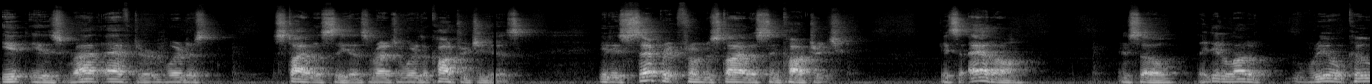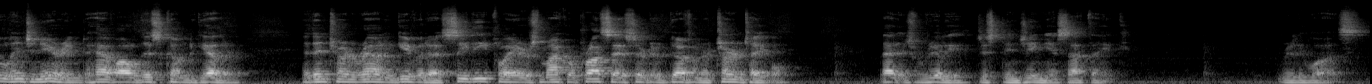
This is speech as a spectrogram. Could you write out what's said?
it is right after where the stylus is, right where the cartridge is. It is separate from the stylus and cartridge. It's an add-on. And so they did a lot of real cool engineering to have all of this come together and then turn around and give it a CD player's microprocessor to govern a turntable. That is really just ingenious, I think. Really was.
